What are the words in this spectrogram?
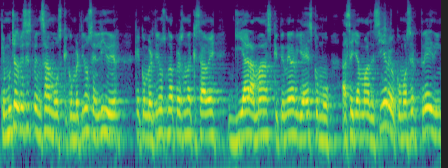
Que muchas veces pensamos que convertirnos en líder, que convertirnos en una persona que sabe guiar a más, que tener habilidades como hacer llamadas de cierre o como hacer trading,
